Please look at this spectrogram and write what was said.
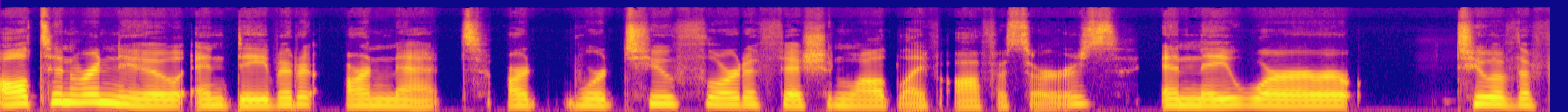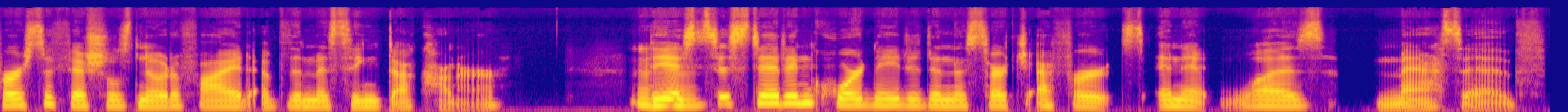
Alton Renew and David Arnett are were two Florida Fish and Wildlife officers, and they were two of the first officials notified of the missing duck hunter. They Mhm. assisted and coordinated in the search efforts, and it was massive.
